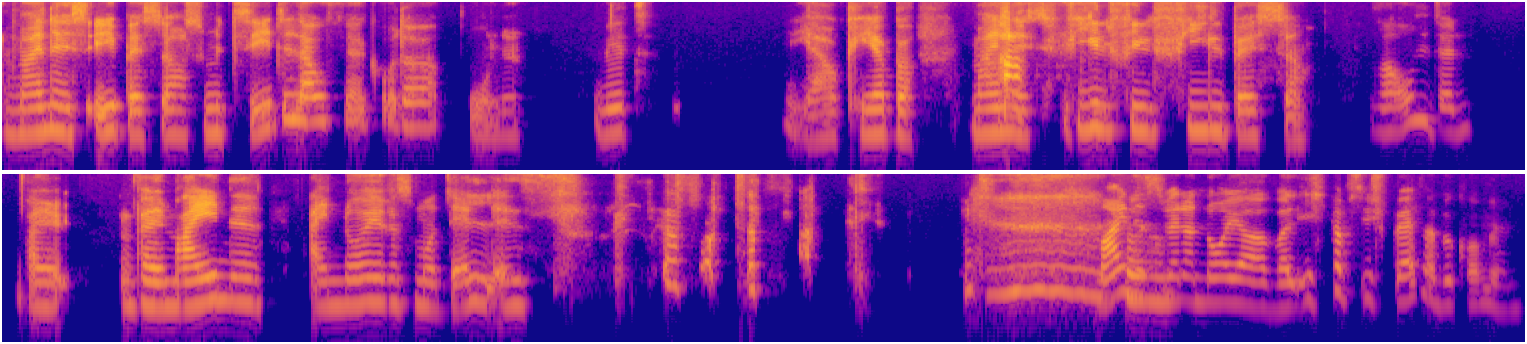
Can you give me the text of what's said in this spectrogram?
Und meine ist eh besser. Hast du mit CD-Laufwerk oder ohne? Mit. Ja, okay, aber meine Ha! ist viel, viel, viel besser. Warum denn? Weil, weil meine ein neueres Modell ist. Meine ist, wenn er neuer, weil ich habe sie später bekommen.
